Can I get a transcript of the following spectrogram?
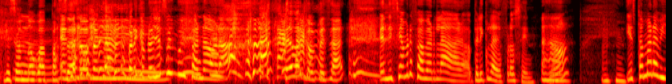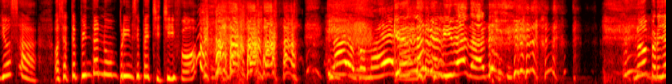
Que eso no va a pasar. Eso no va a pasar. Por ejemplo, yo soy muy fan ahora, debo confesar. En diciembre fue a ver la película de Frozen, ¿no? Ajá. Y está maravillosa. O sea, te pintan un príncipe chichifo, Claro, como que él. es la realidad. No, pero ya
